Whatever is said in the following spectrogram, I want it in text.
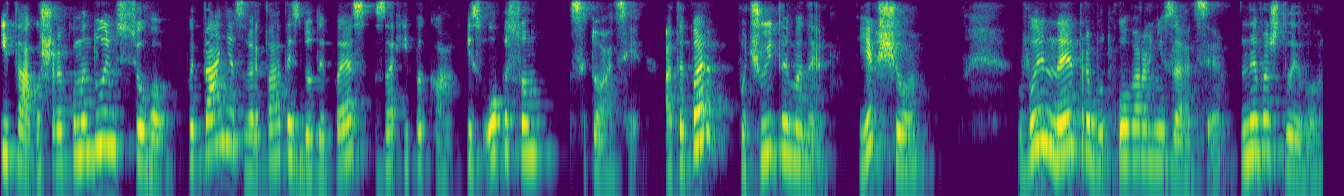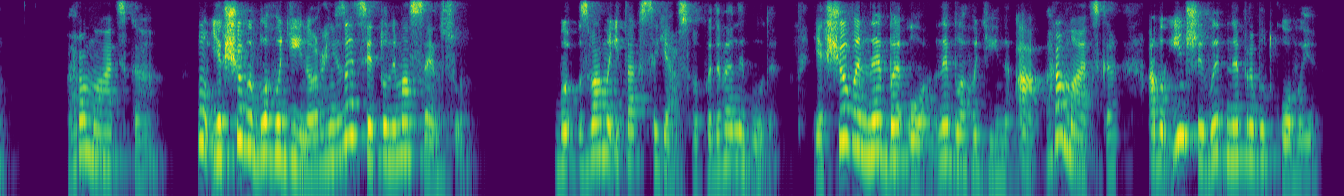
І також рекомендуємо з цього питання звертатись до ДПС за ІПК із описом ситуації. А тепер почуйте мене. Якщо ви не прибуткова організація, неважливо, громадська, ну, якщо ви благодійна організація, то нема сенсу, бо з вами і так все ясно, ПДВ не буде. Якщо ви не БО, не благодійна, а громадська або інший вид неприбуткової.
